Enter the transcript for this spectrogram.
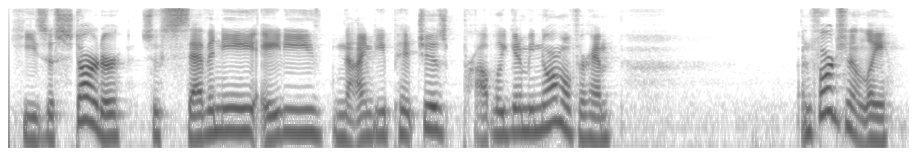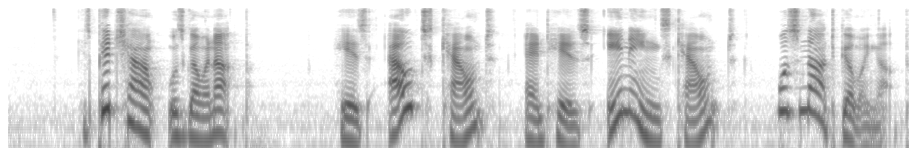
he's a starter. So 70, 80, 90 pitches, probably going to be normal for him. Unfortunately, his pitch count was going up. His out count and his innings count was not going up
